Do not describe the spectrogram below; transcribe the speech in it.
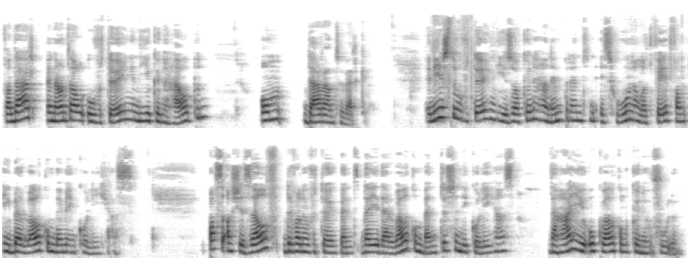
Vandaar een aantal overtuigingen die je kunnen helpen om daaraan te werken. Een eerste overtuiging die je zou kunnen gaan inprenten is gewoon al het feit van ik ben welkom bij mijn collega's. Pas als je zelf ervan overtuigd bent dat je daar welkom bent tussen die collega's, dan ga je je ook welkom kunnen voelen.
